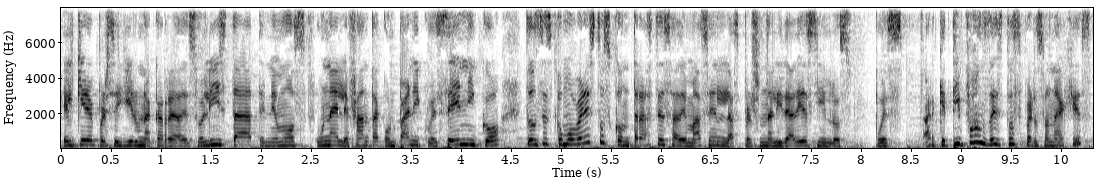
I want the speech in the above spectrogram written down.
él quiere perseguir una carrera de solista, tenemos una elefanta con pánico escénico, entonces como ver estos contrastes además en las personalidades y en los pues arquetipos de estos personajes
